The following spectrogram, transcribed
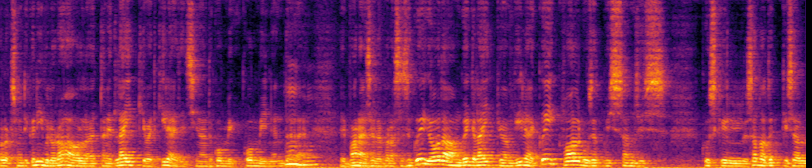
oleks võinud ikka nii palju raha olla, et ta neid läikivaid kilesid sinna kommi, kommi nendele mm -hmm. ei pane, sellepärast et see on kõige odavam, kõige läikivam kile, kõik valgused, mis on siis kuskil sada tükki seal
